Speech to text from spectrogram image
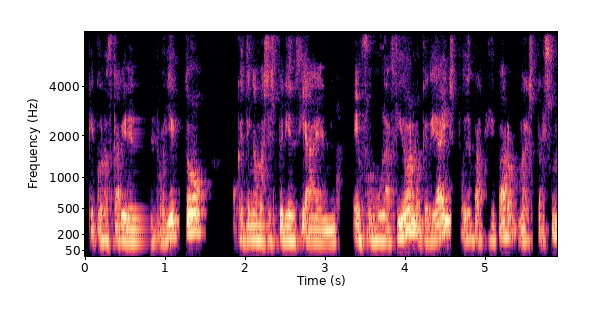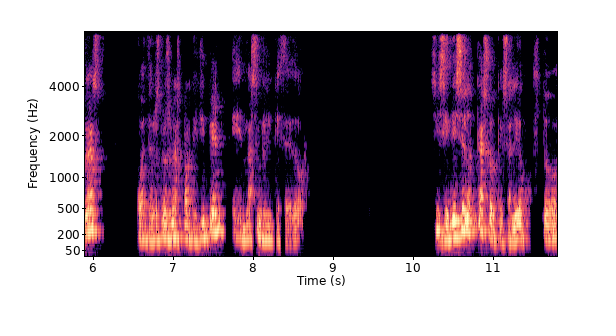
que conozca bien el proyecto o que tenga más experiencia en, formulación, lo que veáis, pueden participar más personas. Cuantas más personas participen, es más enriquecedor. Si se diese el caso que salió justo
